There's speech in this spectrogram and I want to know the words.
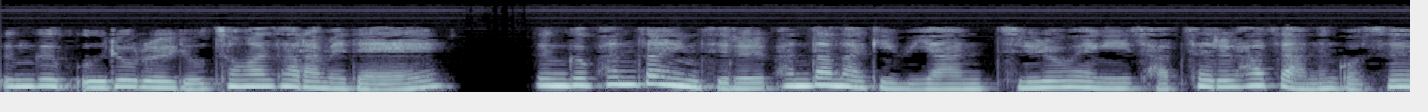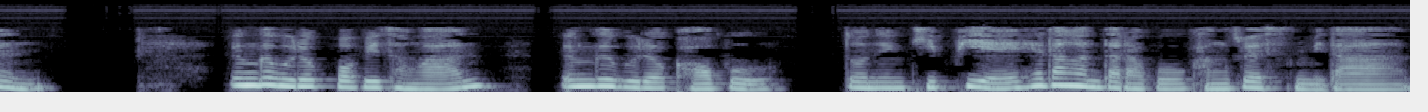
응급의료를 요청한 사람에 대해 응급 환자인지를 판단하기 위한 진료행위 자체를 하지 않은 것은 응급의료법이 정한 응급의료 거부 또는 기피에 해당한다라고 강조했습니다.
